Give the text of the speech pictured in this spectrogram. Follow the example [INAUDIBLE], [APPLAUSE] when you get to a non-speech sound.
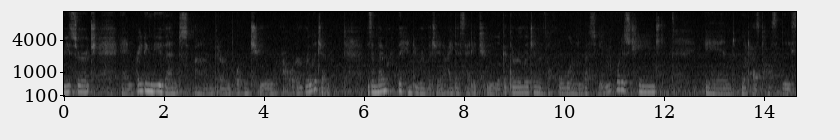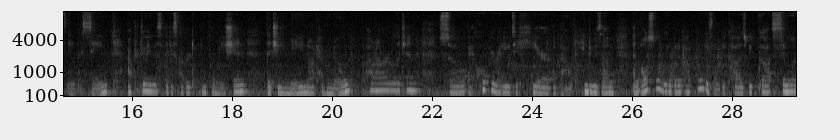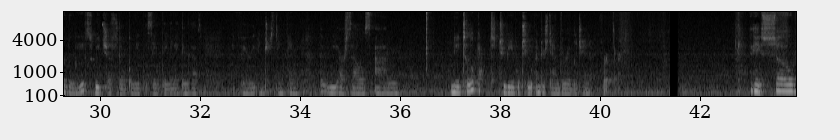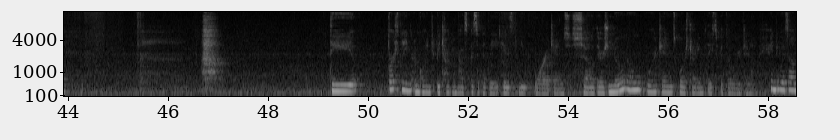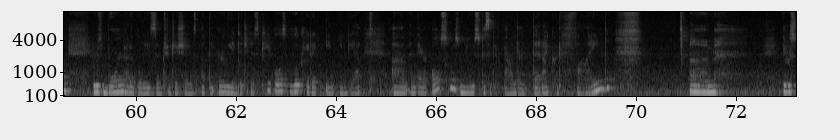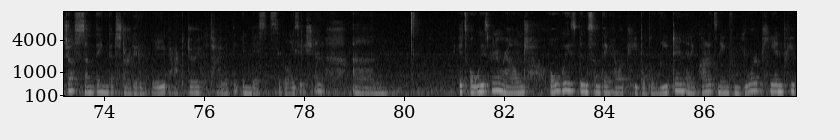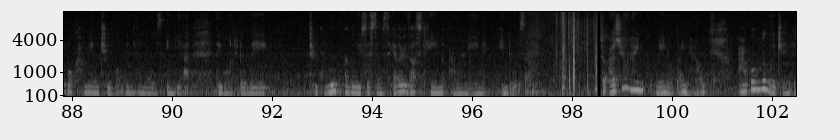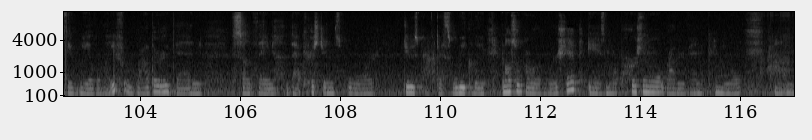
research and writing the events um, that are important to our religion. As a member of the Hindu religion, I decided to look at the religion as a whole and investigate what has changed and what has possibly stayed the same. After doing this, I discovered information that you may not have known about our religion. So I hope you're ready to hear about Hinduism and also a little bit about Buddhism because we've got similar beliefs, we just don't believe the same thing, and I think that's a very interesting thing that we ourselves um, need to look at to be able to understand the religion further. Okay, so [SIGHS] the first thing I'm going to be talking about specifically is the origins. So there's no known origins or starting place for the origin of Hinduism. It was born out of beliefs and traditions of the early indigenous peoples located in India. Um, and there also is no specific founder that I could find. Um, it was just something that started way back during the time of the Indus civilization. Um, it's always been around, always been something our people believed in, and it got its name from European people coming to what we now know as India. They wanted a way to group our belief systems together, thus came our name Hinduism. So, as you may, may know by now, our religion is a way of life rather than something that Christians or Jews practice weekly. And also, our worship is more personal rather than communal. Um,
